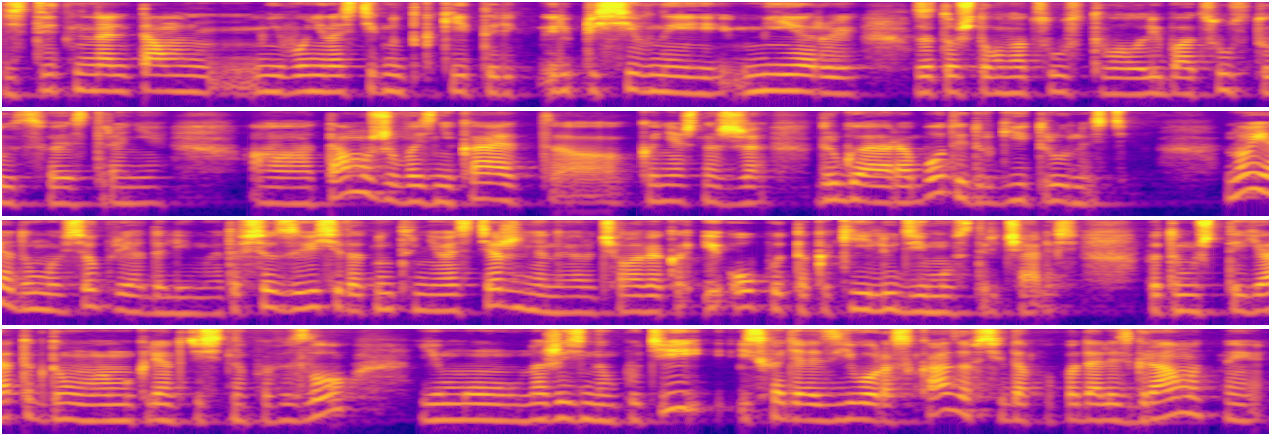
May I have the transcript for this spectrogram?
действительно ли там него не настигнут какие-то репрессивные меры за то, что он отсутствовал, либо отсутствует в своей стране. А там уже возникает, а, конечно же, другая работа и другие трудности. Но я думаю, все преодолимо. Это все зависит от внутреннего стержня, наверное, человека и опыта, какие люди ему встречались. Потому что я так думаю, моему клиенту действительно повезло. Ему на жизненном пути, исходя из его рассказов, всегда попадались грамотные,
